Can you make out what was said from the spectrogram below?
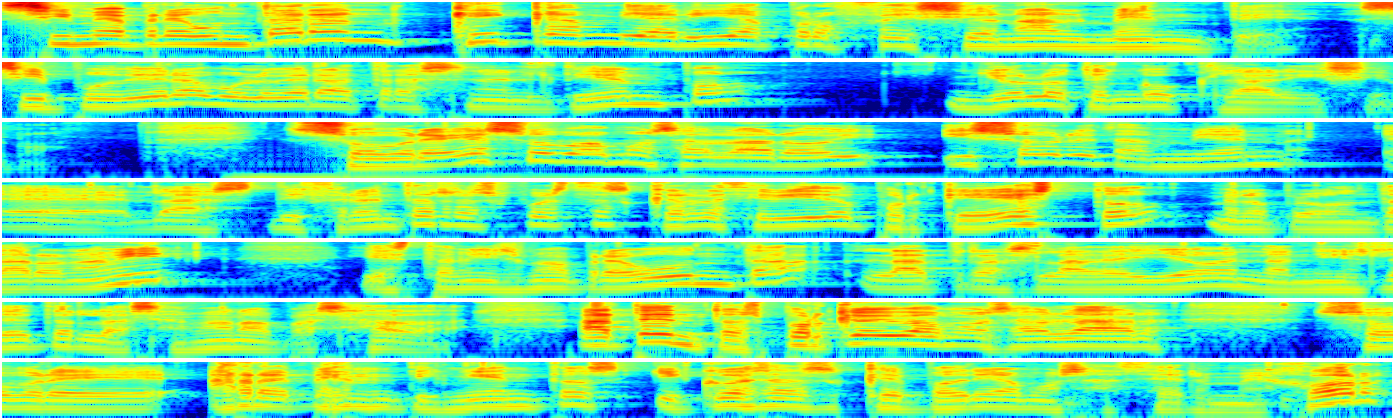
Si me preguntaran qué cambiaría profesionalmente si pudiera volver atrás en el tiempo, yo lo tengo clarísimo. Sobre eso vamos a hablar hoy y sobre también eh, las diferentes respuestas que he recibido porque esto me lo preguntaron a mí y esta misma pregunta la trasladé yo en la newsletter la semana pasada. Atentos porque hoy vamos a hablar sobre arrepentimientos y cosas que podríamos hacer mejor,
